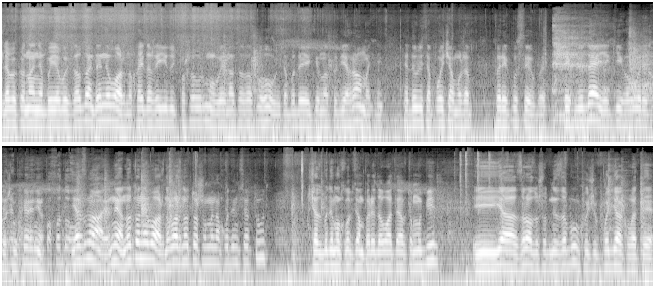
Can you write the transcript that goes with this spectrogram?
для виконання бойових завдань. Да й не важно, хай навіть їдуть по шаурму, ви на це заслуговуєте, бо деякі в нас тут є грамотні. Я дивлюся по очам, може перекусив би тих людей, які говорять таку херню. Я знаю, не, ну то не важно. Важно те, що ми знаходимося тут. Зараз будемо хлопцям передавати автомобіль. І я зразу, щоб не забув, хочу подякувати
